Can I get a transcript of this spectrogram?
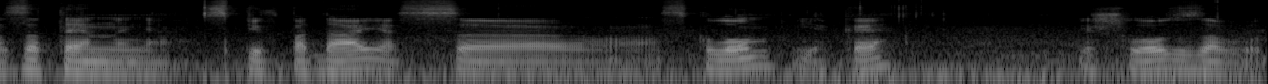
затемнення співпадає з е, склом, яке йшло з заводу.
